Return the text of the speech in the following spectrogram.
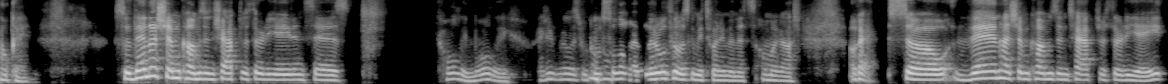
Okay. So then Hashem comes in chapter 38 and says, Holy moly, I didn't realize we're going mm-hmm. so long. I literally thought it was going to be 20 minutes. Oh my gosh. Okay. So then Hashem comes in chapter 38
